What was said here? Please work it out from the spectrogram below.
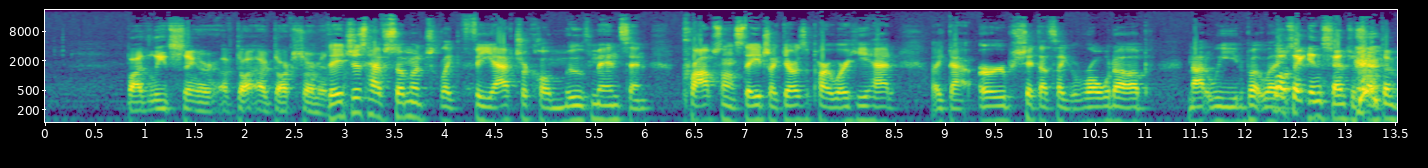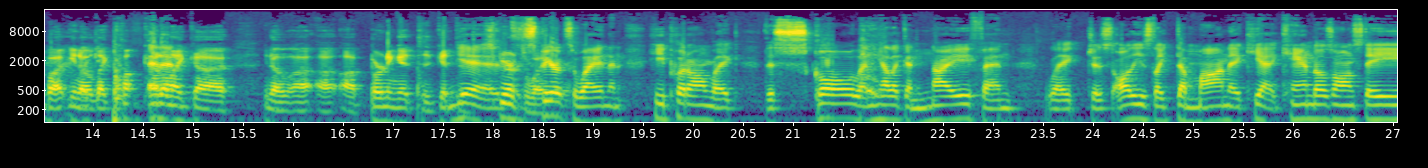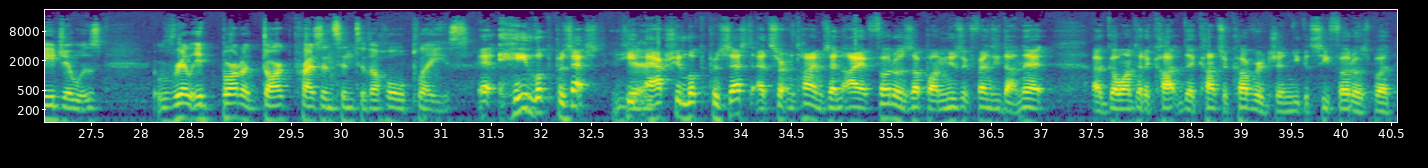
by the lead singer of Dark, of Dark Sermon. They just have so much like theatrical movements and props on stage. Like there was a part where he had like that herb shit that's like rolled up, not weed, but like Well, it's like incense or something, but you know, like kind of like uh, you know, uh, uh, uh, burning it to get the yeah, spirits away. spirits away. And then he put on like this skull, and he had like a knife, and like just all these like demonic. He had candles on stage. It was really it brought a dark presence into the whole place. Uh, He looked possessed. He Yeah. actually looked possessed at certain times, and I have photos up on MusicFrenzy.net. Uh, go onto the co- the concert coverage, and you could see photos. But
